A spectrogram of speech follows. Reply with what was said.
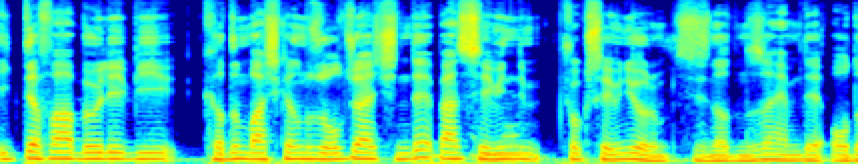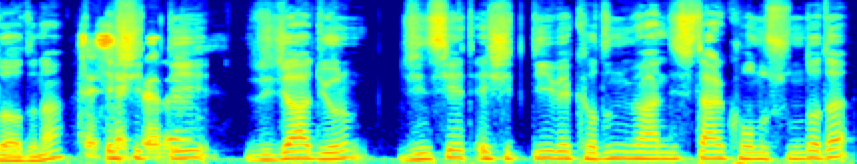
İlk defa böyle bir kadın başkanımız olacağı için de ben sevindim. Çok seviniyorum sizin adınıza hem de o da adına. Teşekkür Eşitliği ederim. rica ediyorum. Cinsiyet eşitliği ve kadın mühendisler konusunda da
